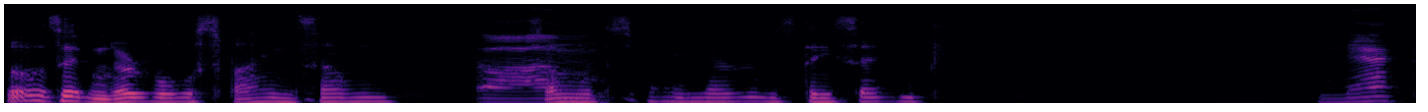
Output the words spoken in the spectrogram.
What was it? Nerval spine? Some. some Um, with spine nerves, they said. neck,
